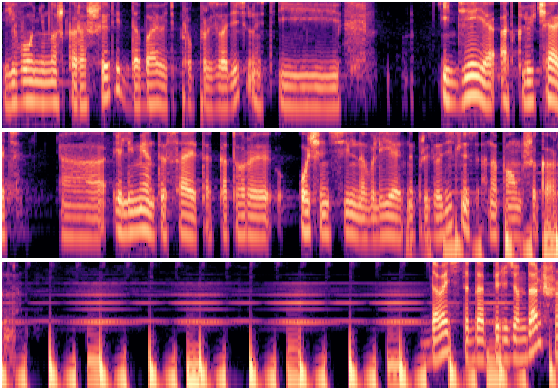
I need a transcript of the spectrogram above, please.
его немножко расширить, добавить про производительность и идея отключать а, элементы сайта, которые очень сильно влияют на производительность, она, по-моему, шикарная. Давайте тогда перейдем дальше.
